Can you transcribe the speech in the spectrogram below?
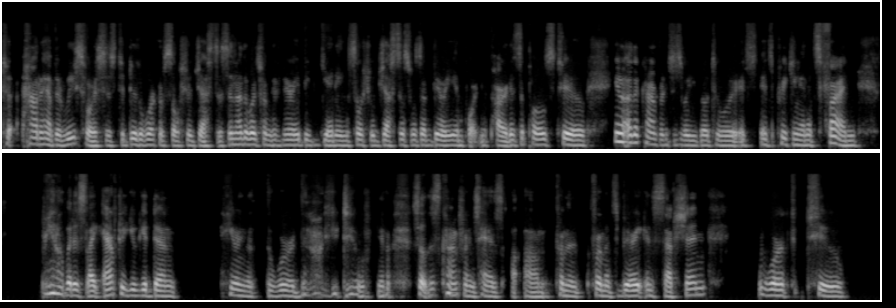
to how to have the resources to do the work of social justice. In other words, from the very beginning, social justice was a very important part, as opposed to, you know, other conferences where you go to where it's it's preaching and it's fun, you know, but it's like after you get done hearing the, the word, then what do you do? You know, so this conference has uh, um, from the from its very inception worked to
